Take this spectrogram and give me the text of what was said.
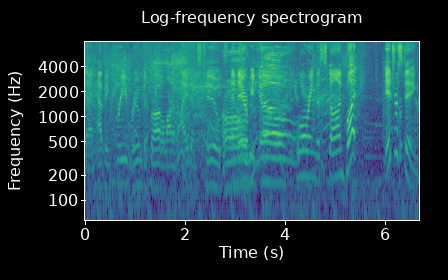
Yeah, and having free room to throw out a lot of items too. Oh, and there we no. go, flooring the stun. But interesting.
